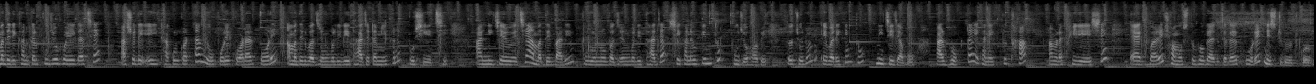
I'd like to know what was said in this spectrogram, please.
আমাদের এখানকার পুজো হয়ে গেছে। আসলে এই ঠাকুরঘরটা আমি ওপরে করার পরে আমাদের বজরংবলির এই ধাজাটা আমি এখানে বসিয়েছি। আর নিচে রয়েছে আমাদের বাড়ির পুরনো বজরংবলির ধাজা, সেখানেও কিন্তু পুজো হবে। তো চলুন এবারে কিন্তু নিচে যাব। আর ভোগটা এখানে একটু থাক, আমরা ফিরে এসে একবারে সমস্ত ভোগ এক জায়গায় করে ডিস্ট্রিবিউট করব।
